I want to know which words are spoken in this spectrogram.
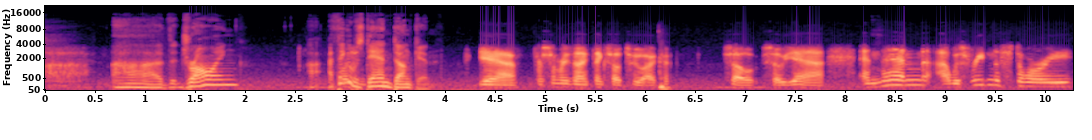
Uh, Uh, the drawing. I think it was Dan Duncan. Yeah, for some reason I think so too. I could, so so yeah, and then I was reading the story,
